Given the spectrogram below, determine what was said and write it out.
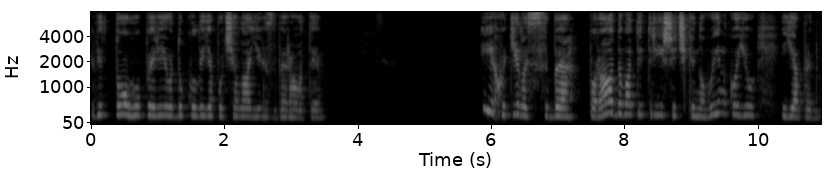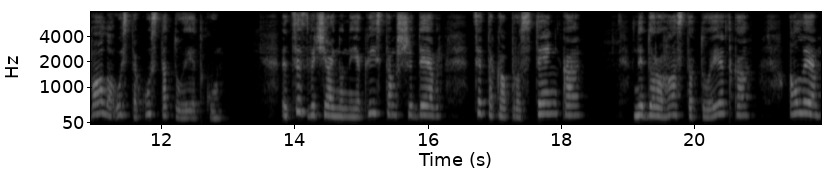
від того періоду, коли я почала їх збирати. І хотілося себе порадувати трішечки новинкою, і я придбала ось таку статуетку. Це, звичайно, не якийсь там шедевр, це така простенька, недорога статуетка, але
